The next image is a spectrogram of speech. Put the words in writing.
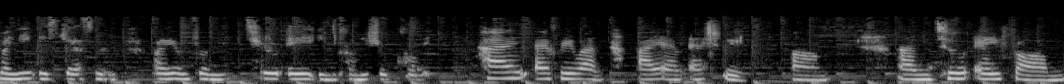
my name is Jasmine. I am from 2A in Cognitio College. Hi everyone, I am Ashley. Um, I'm 2A from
